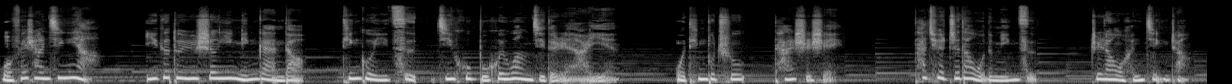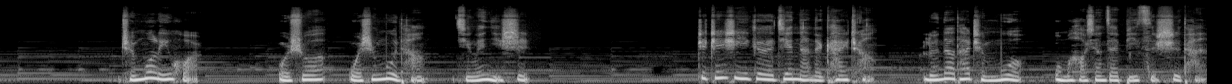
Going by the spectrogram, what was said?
我非常惊讶，一个对于声音敏感到听过一次几乎不会忘记的人而言，我听不出他是谁，他却知道我的名字，这让我很紧张。沉默了一会儿，我说：“我是木糖，请问你是？”这真是一个艰难的开场。轮到他沉默，我们好像在彼此试探。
